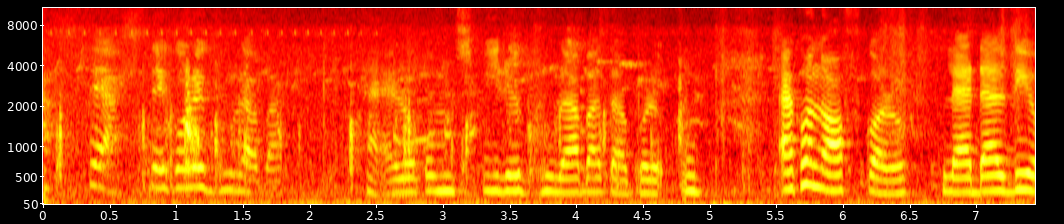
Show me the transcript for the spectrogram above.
আস্তে আস্তে করে ঘুরাবা। হ্যাঁ এরকম স্পিডে ঘুরাবা তারপরে উঠ। এখন অফ করো ল্যাডার দিয়ে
